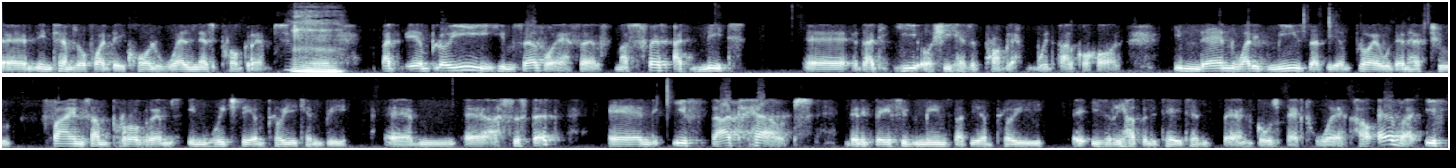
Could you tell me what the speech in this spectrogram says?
um, in terms of what they call wellness programs. Mm-hmm. But the employee himself or herself must first admit uh, that he or she has a problem with alcohol. And then what it means that the employer would then have to find some programs in which the employee can be um, uh, assisted. And if that helps, then it basically means that the employee uh, is rehabilitated and goes back to work. However, if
